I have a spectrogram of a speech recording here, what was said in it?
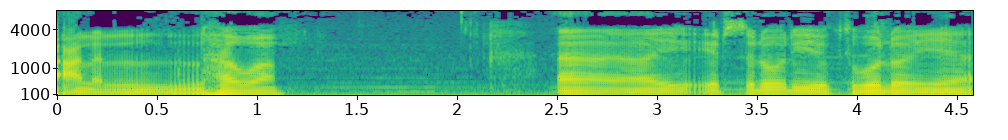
على الهواء. آه، يرسلوا لي يكتبوا لي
